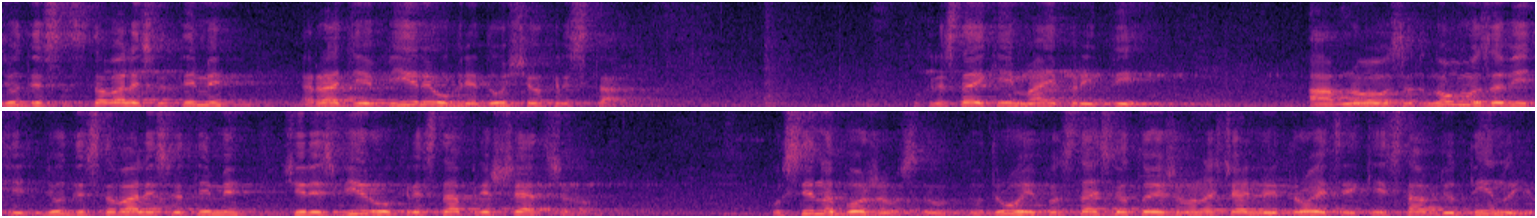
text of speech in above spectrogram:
люди ставали святими раді віри у грядущого Христа. У Христа, який має прийти. А в Новому Завіті люди ставали святими через віру у Христа пришедшого, у Сина Божого, у другої постаті Святої Живоначальної Троїці, який став людиною,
